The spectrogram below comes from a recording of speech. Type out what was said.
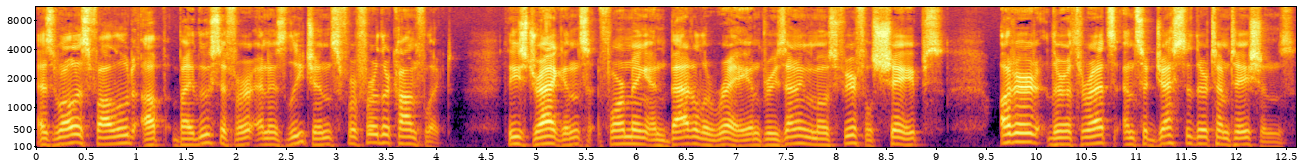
as well as followed up by Lucifer and his legions for further conflict. These dragons, forming in battle array and presenting the most fearful shapes, uttered their threats and suggested their temptations.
